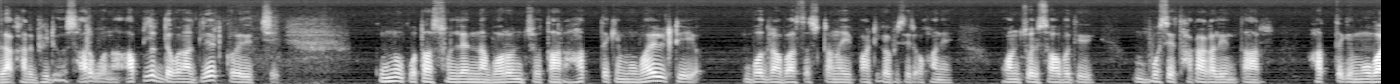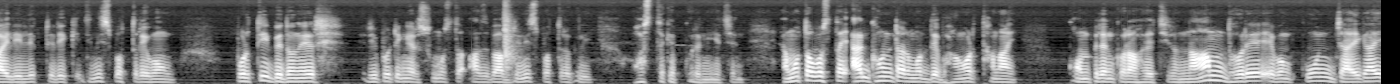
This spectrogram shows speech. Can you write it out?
এলাকার ভিডিও সারবো না, আপলোড দেবো না, ডিলিট করে দিচ্ছি। কোনো কথা শুনলেন না, বরঞ্চ তার হাত থেকে মোবাইলটি বদরা বাস স্ট্যান্ড ওই পার্টি অফিসের ওখানে অঞ্চল সভাপতি বসে থাকাকালীন তার হাত থেকে মোবাইল, ইলেকট্রিক জিনিসপত্র এবং প্রতিবেদনের রিপোর্টিংয়ের সমস্ত আসবাব জিনিসপত্রগুলি হস্তক্ষেপ করে নিয়েছেন। এমত অবস্থায় এক ঘণ্টার মধ্যে ভাঙড় থানায় কমপ্লেন করা হয়েছিল। নাম ধরে এবং কোন জায়গায়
